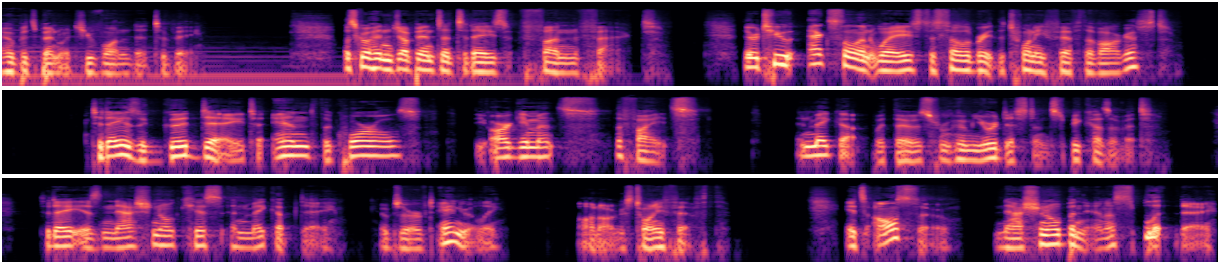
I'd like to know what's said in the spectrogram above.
I hope it's been what you've wanted it to be. Let's go ahead and jump into today's fun fact. There are two excellent ways to celebrate the 25th of August. Today is a good day to end the quarrels, the arguments, the fights, and make up with those from whom you are distanced because of it. Today is National Kiss and Makeup Day, observed annually on August 25th. It's also National Banana Split Day.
